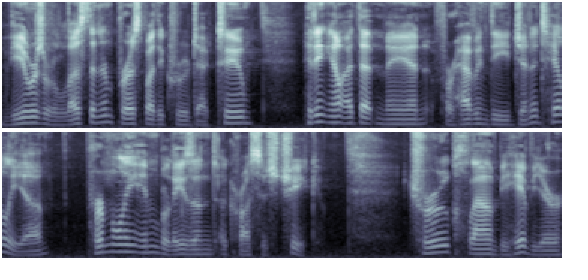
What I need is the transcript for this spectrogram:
Viewers were less than impressed by the crude tattoo, hitting out at that man for having the genitalia permanently emblazoned across his cheek. True clown behavior,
